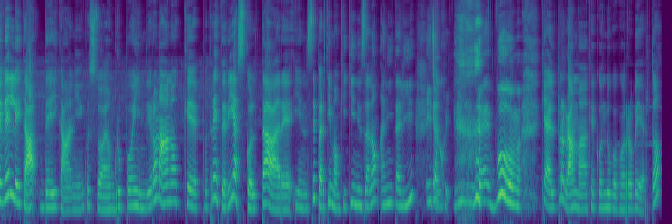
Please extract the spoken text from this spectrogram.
Le velleità dei cani. Questo è un gruppo indie romano che potrete riascoltare in C'est parti mon kiki nous allons en Italie. E già è- qui. Boom! Che è il programma che conduco con Roberto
